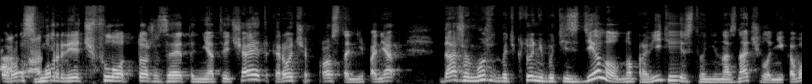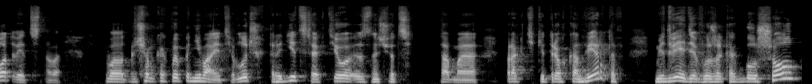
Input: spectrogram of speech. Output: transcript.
Росморречфлот тоже за это не отвечает. Короче, просто непонятно. Даже, может быть, кто-нибудь и сделал, но правительство не назначило никого ответственного. Вот, причем, как вы понимаете, в лучших традициях, тео- значит, самое, практики трех конвертов, Медведев уже как бы ушел,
